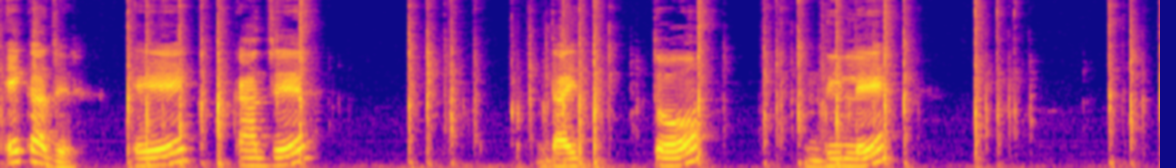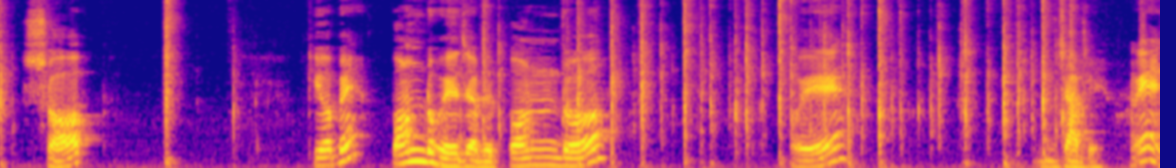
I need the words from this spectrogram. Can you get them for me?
এ কাজের এ কাজের দায়িত্ব দিলে সব কি হবে? পণ্ড হয়ে যাবে, পণ্ড হয়ে যাবে হ্যাঁ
